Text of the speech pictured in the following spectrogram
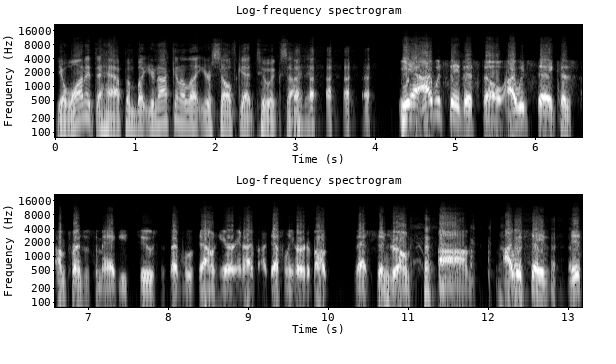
You want it to happen, but you're not going to let yourself get too excited. Yeah, I would say this though. I would say because I'm friends with some Aggies too since I've moved down here, and I've I definitely heard about that syndrome. um, I would say this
